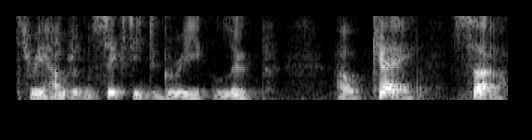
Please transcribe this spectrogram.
360 degree loop. Okay, so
